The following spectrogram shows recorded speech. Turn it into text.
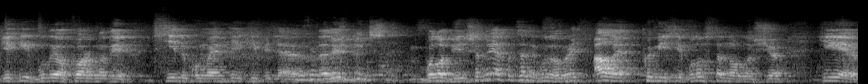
в яких були оформлені всі документи, які підля... Було більше. було більше. Ну я про це не буду говорити, але комісії було встановлено, що ті е,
